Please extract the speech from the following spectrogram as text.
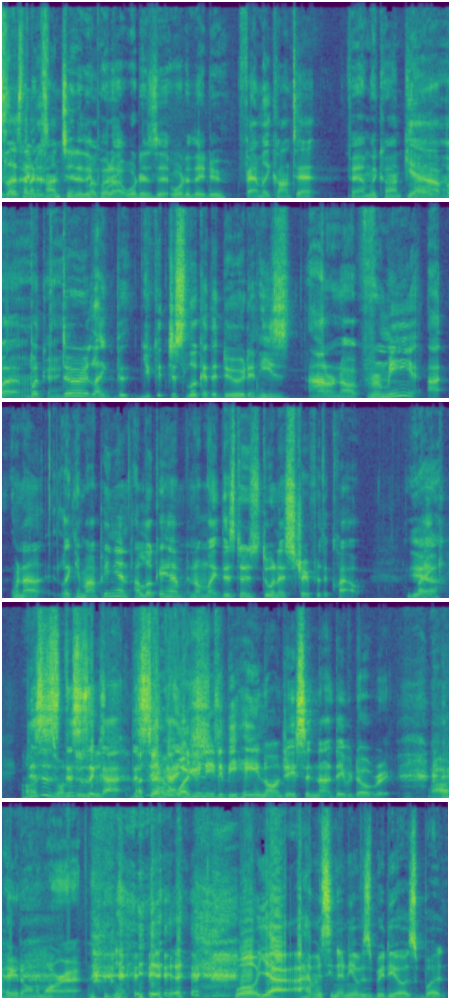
like, what kind of content do they put out? What is it? What do they do? Family content. family content. Yeah, but uh, but okay. dude, like the, you could just look at the dude, and he's I don't know. For me, I, when I like in my opinion, I look at him and I'm like, this dude's doing it straight for the clout. Yeah. Like, Oh, this is this is a guy. This is a guy haven't you need to be hating on, Jason, not David Dobrik. I'll hate on him, all right. well, yeah, I haven't seen any of his videos, but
